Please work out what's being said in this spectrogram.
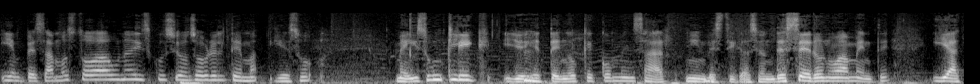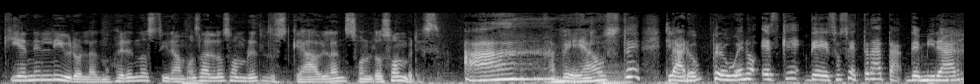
y empezamos toda una discusión sobre el tema y eso me hizo un clic y yo dije, tengo que comenzar mi investigación de cero nuevamente. Y aquí en el libro, Las mujeres nos tiramos a los hombres, los que hablan son los hombres. Ah, vea usted. Claro, pero bueno, es que de eso se trata, de mirar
